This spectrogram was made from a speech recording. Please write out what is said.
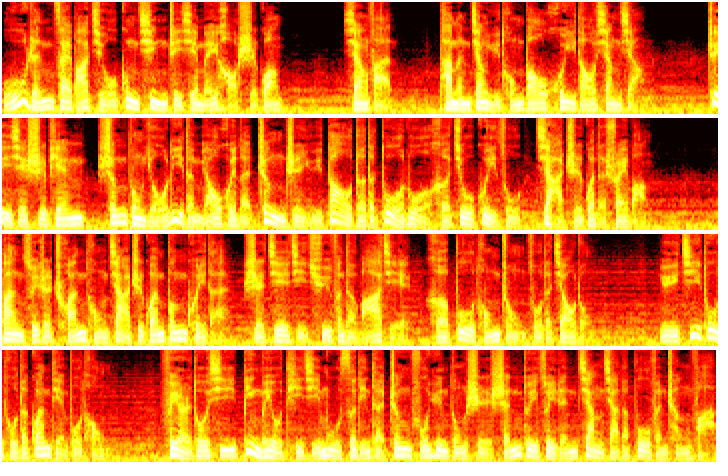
无人再把酒共庆这些美好时光。相反，他们将与同胞挥刀相向。这些诗篇生动有力地描绘了政治与道德的堕落和旧贵族价值观的衰亡。伴随着传统价值观崩溃的是阶级区分的瓦解和不同种族的交融。与基督徒的观点不同。菲尔多西并没有提及穆斯林的征服运动是神对罪人降下的部分惩罚。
